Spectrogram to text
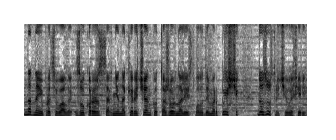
Над нею працювали звукорежисер Ніна Кириченко та журналіст Володимир Пищик. До зустрічі в ефірі.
